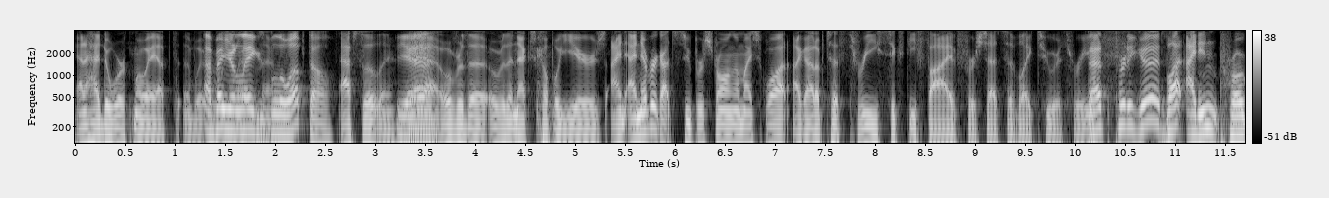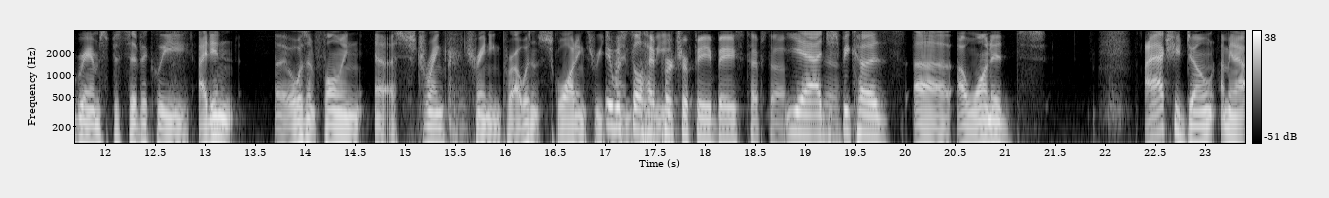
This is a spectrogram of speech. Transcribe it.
and I had to work my way up. To, I bet your legs blew up though. Absolutely. Yeah. Over the over the next couple years, I, I never got super strong on my squat. I got up to 365 for sets of like two or three. That's pretty good. But I didn't program specifically. I didn't. Uh, I wasn't following a strength training pro. I wasn't squatting three it was still hypertrophy based type stuff. Yeah, just because uh, I wanted. I actually don't. I mean, I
